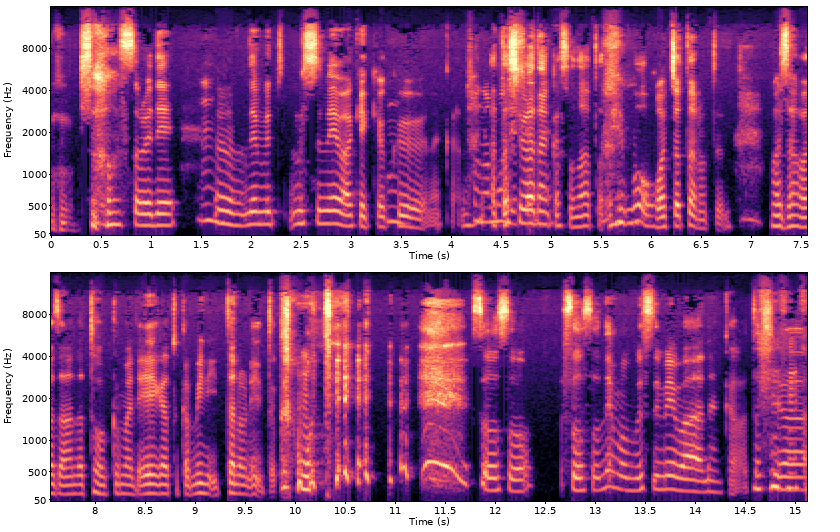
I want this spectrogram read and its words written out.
うんそう、それで、うんうん。で、む娘は結局、なんか、ね私はなんかその後で、もう終わっちゃったのって、わざわざあんな遠くまで映画とか見に行ったのにとか思って。そうそう。そうそう。でも娘は、なんか私は、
